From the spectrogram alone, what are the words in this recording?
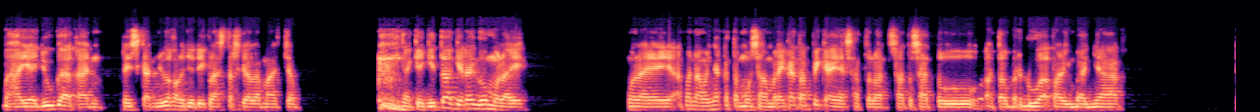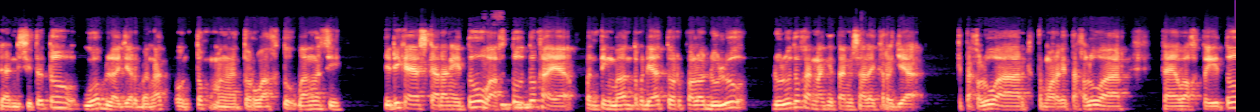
Bahaya juga kan riskan juga kalau jadi klaster segala macam. Nah kayak gitu akhirnya gue mulai mulai apa namanya ketemu sama mereka tapi kayak satu satu satu atau berdua paling banyak. Dan di situ tuh gue belajar banget untuk mengatur waktu banget sih. Jadi kayak sekarang itu waktu tuh kayak penting banget untuk diatur. Kalau dulu dulu tuh karena kita misalnya kerja kita keluar ketemu orang kita keluar kayak waktu itu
